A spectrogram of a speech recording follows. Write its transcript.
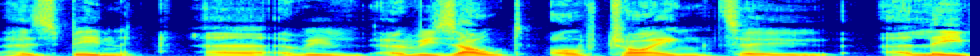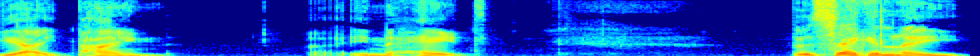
has been uh, a, re- a, result of trying to alleviate pain uh, in the head. But secondly,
